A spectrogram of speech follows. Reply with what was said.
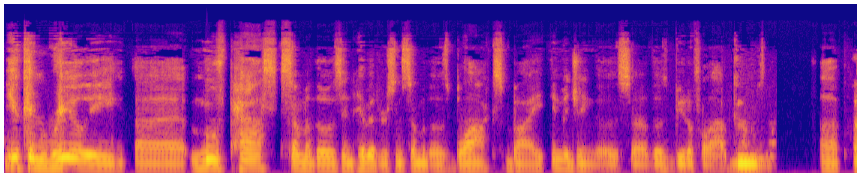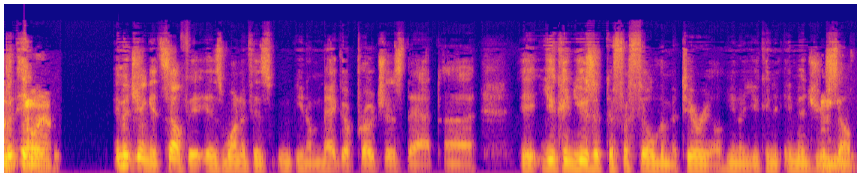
you can really uh, move past some of those inhibitors and some of those blocks by imaging those uh, those beautiful outcomes. Uh, but oh, yeah. imaging itself is one of his you know mega approaches that uh, it, you can use it to fulfill the material. You know, you can image mm. yourself. Mm.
